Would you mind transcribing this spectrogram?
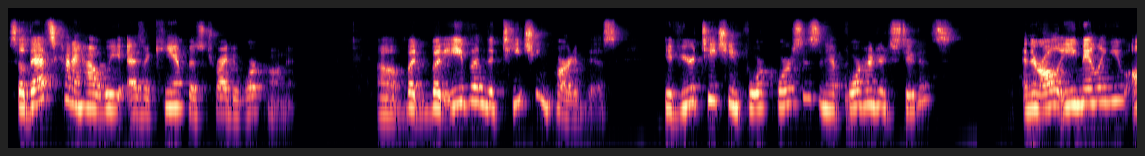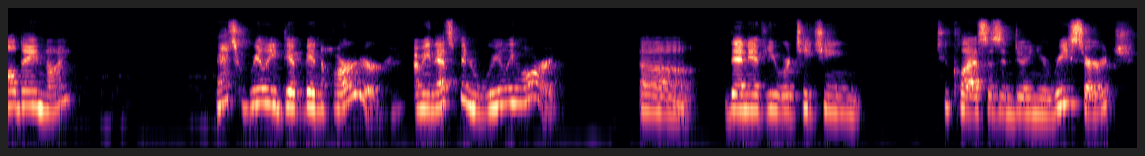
So that's kind of how we as a campus tried to work on it. Uh, but but even the teaching part of this, if you're teaching four courses and have 400 students, and they're all emailing you all day and night, that's really been harder. I mean, that's been really hard uh, than if you were teaching two classes and doing your research.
